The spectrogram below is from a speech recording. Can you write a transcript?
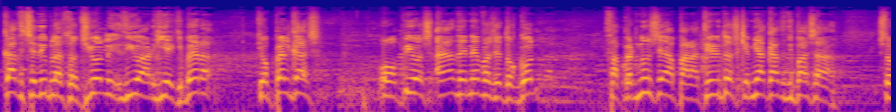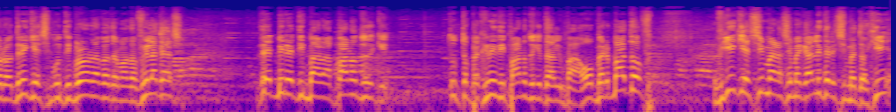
κάθισε δίπλα στο Τσιόλι, δύο αργοί εκεί πέρα και ο Πέλκας, ο οποίος αν δεν έβαζε τον γκολ θα περνούσε απαρατήρητος και μια κάθετη πάσα στο Ροντρίγκες που την πρόλαβε ο τερματοφύλακας. Δεν πήρε την παραπάνω του, του το παιχνίδι πάνω του κτλ. Ο Μπερμπάντοφ βγήκε σήμερα σε μεγαλύτερη συμμετοχή.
